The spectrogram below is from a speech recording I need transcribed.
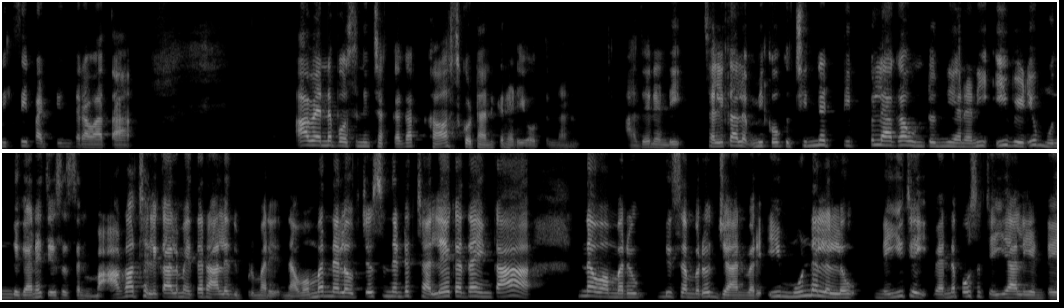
మిక్సీ పట్టిన తర్వాత ఆ వెన్నపూసని చక్కగా కాసుకోటానికి రెడీ అవుతున్నాను. అదేనండి. చలికాలం మీకు ఒక చిన్న టిప్ లాగా ఉంటుంది అనని ఈ వీడియో ముందుగానే చేసేస్తాను బాగా చలికాలం అయితే రాలేదు. ఇప్పుడు మరి నవంబర్ నెల వచ్చేసిందంటే చలే కదా! ఇంకా. నవంబరు, డిసెంబరు, జనవరి ఈ మూడు నెలల్లో నెయ్యి చెయ్యి వెన్నపూస చెయ్యాలి అంటే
